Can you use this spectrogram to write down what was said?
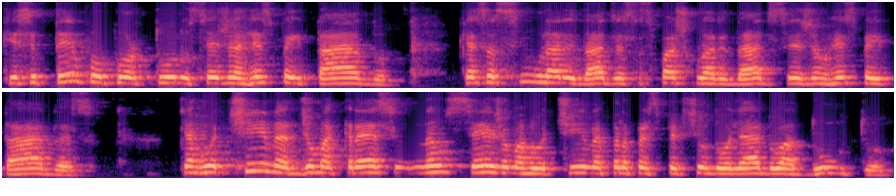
que esse tempo oportuno seja respeitado, que essas singularidades, essas particularidades sejam respeitadas, que a rotina de uma creche não seja uma rotina pela perspectiva do olhar do adulto,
